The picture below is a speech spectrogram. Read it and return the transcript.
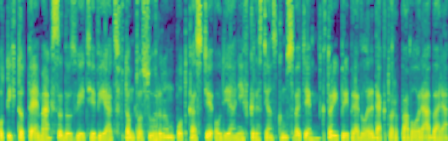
O týchto témach sa dozviete viac v tomto súhrnom podcaste o dianí v kresťanskom svete, ktorý pripravil redaktor Pavol Rábara.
